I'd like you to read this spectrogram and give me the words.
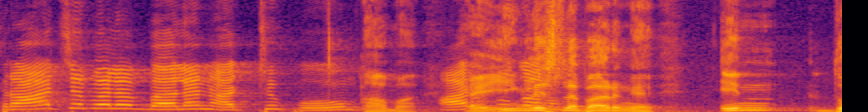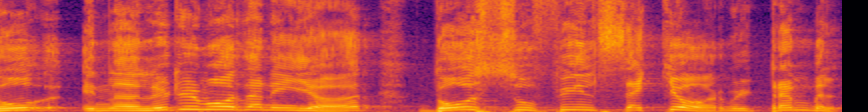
திராட்சபல பலன் அற்றுப்போம். ஆமா. இங்கிலீஷ்ல பாருங்க. இன் தோ இன் than a year those who feel secure will tremble.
